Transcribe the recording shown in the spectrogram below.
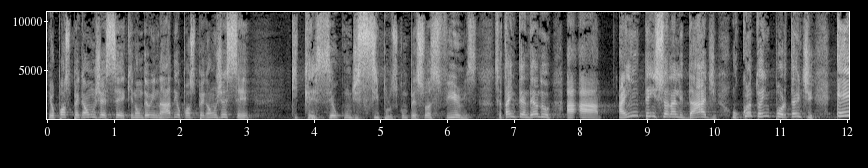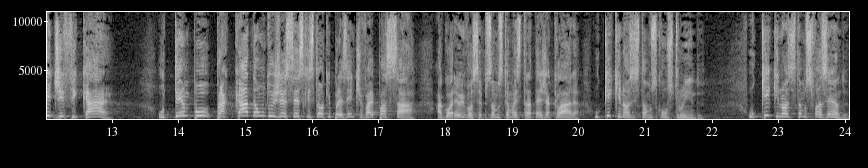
eu posso pegar um GC que não deu em nada e eu posso pegar um GC que cresceu com discípulos, com pessoas firmes. Você está entendendo a, a, a intencionalidade, o quanto é importante edificar? O tempo para cada um dos GCs que estão aqui presentes vai passar. Agora eu e você precisamos ter uma estratégia clara. O que que nós estamos construindo? O que que nós estamos fazendo?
